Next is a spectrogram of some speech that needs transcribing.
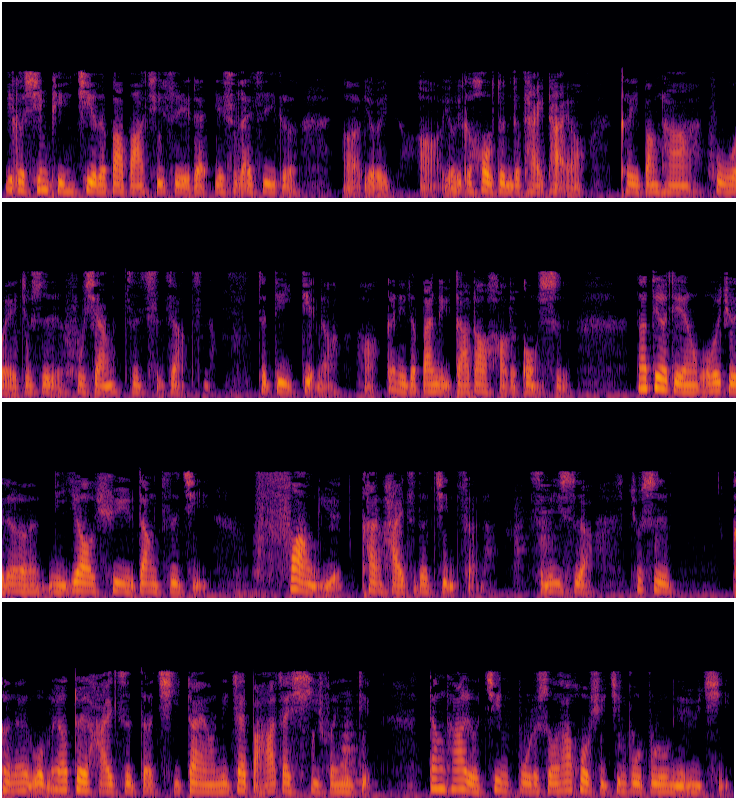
一个心平气和的爸爸，其实也来也是来自一个啊有啊有一个后盾的太太哦，可以帮他互为就是互相支持这样子。这第一点呢，好跟你的伴侣达到好的共识。那第二点，我会觉得你要去让自己放远看孩子的进展啊。什么意思啊？就是。可能我们要对孩子的期待哦，你再把它再细分一点。当他有进步的时候，他或许进步不如你的预期，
